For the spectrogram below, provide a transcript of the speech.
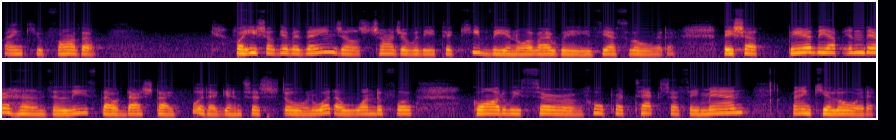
Thank you, Father. For he shall give his angels charge over thee to keep thee in all thy ways. Yes, Lord. They shall bear thee up in their hands, lest thou dash thy foot against a stone. What a wonderful God we serve, who protects us. Amen. Thank you, Lord.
